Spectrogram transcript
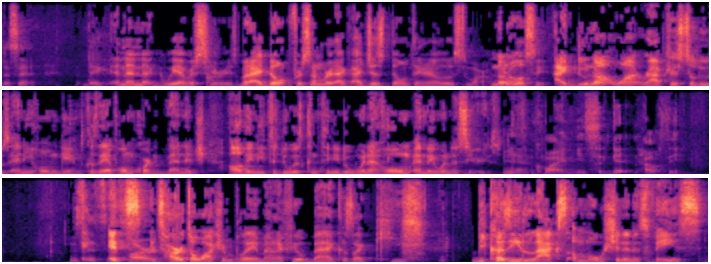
That's it. They, and then we have a series, but I don't. For some reason, I, I just don't think they're gonna lose tomorrow. No, But no, we'll see. I do not want Raptors to lose any home games because they have home court advantage. All they need to do is continue to win at home, and they win the series. Yeah, Kawhi needs to get healthy. it's, it's, It's it's hard. to watch him play, man. I feel bad because like he because he lacks emotion in his face.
